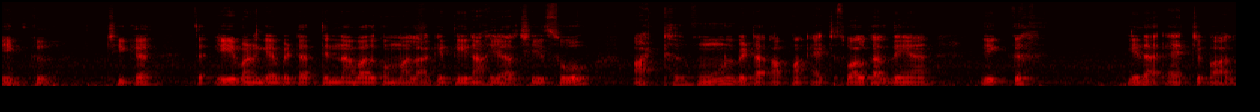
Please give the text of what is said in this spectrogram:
1 ਠੀਕ ਹੈ ਤੇ ਇਹ ਬਣ ਗਿਆ ਬੇਟਾ ਤਿੰਨਾਂ ਬਾਅਦ ਕੋਮਾ ਲਾ ਕੇ 13608 ਹੁਣ ਬੇਟਾ ਆਪਾਂ ਐਚ ਸਵਾਲ ਕਰਦੇ ਆਂ। ਇੱਕ ਇਹਦਾ ਐਚ ਭਾਗ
